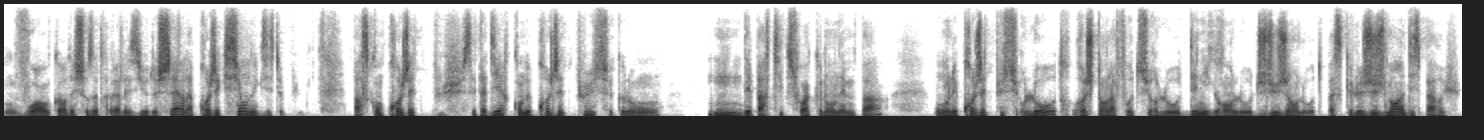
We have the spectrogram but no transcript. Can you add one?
on voit encore des choses à travers les yeux de chair, la projection n'existe plus. Parce qu'on projette plus. C'est-à-dire qu'on ne projette plus ce que l'on, des parties de soi que l'on n'aime pas, on les projette plus sur l'autre, rejetant la faute sur l'autre, dénigrant l'autre, jugeant l'autre, parce que le jugement a disparu.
